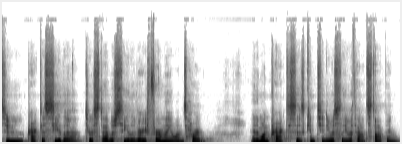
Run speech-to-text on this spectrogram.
to practice sila, to establish sila very firmly in one's heart. And one practices continuously without stopping.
